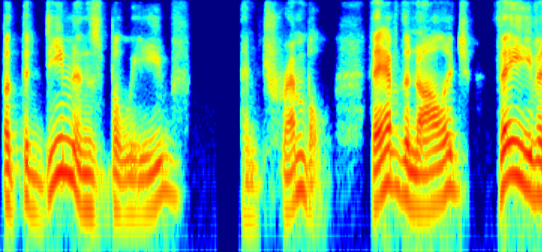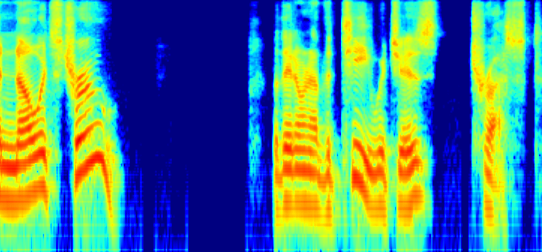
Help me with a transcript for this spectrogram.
But the demons believe and tremble. They have the knowledge, they even know it's true. But they don't have the T, which is trust.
